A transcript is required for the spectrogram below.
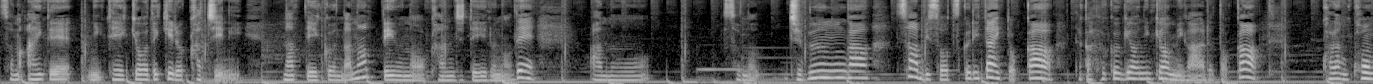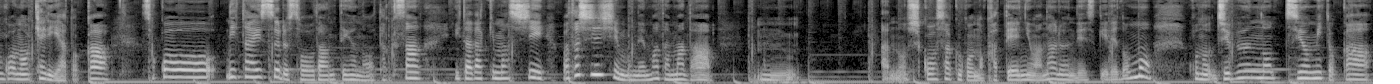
その相手に提供できる価値になっていくんだなっていうのを感じているのであのその自分がサービスを作りたいとかなんか副業に興味があるとかこれ今後のキャリアとかそこに対する相談っていうのをたくさんいただきますし私自身もねまだまだ、うん、あの試行錯誤の過程にはなるんですけれどもこの自分の強みとか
